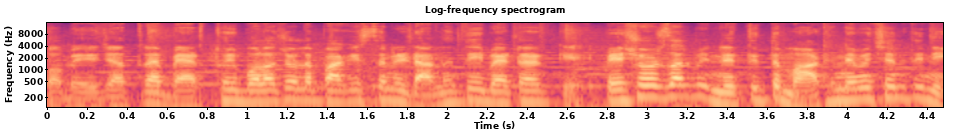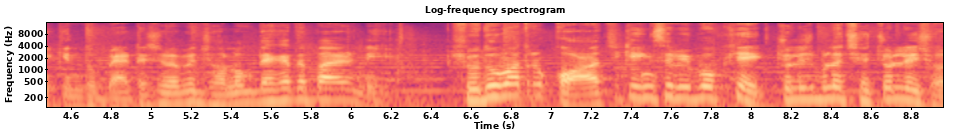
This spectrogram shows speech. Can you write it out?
তবে এই যাত্রায় ব্যর্থই বলা চলে পাকিস্তানি ডানহাতি ব্যাটারকে। পেশোর জালমির নেতৃত্বে মাঠে নেমেছেন তিনি, কিন্তু ব্যাটে সেভাবে ঝলক দেখাতে পারেননি। শুধুমাত্র করাচি কিংসের বিপক্ষে একচল্লিশ বলে ছেচল্লিশ ও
